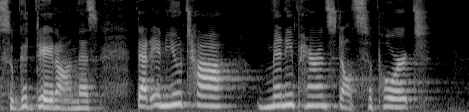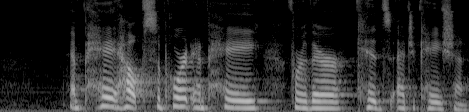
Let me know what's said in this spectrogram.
some good data on this, that in Utah, many parents don't support and pay, help support and pay for their kids' education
